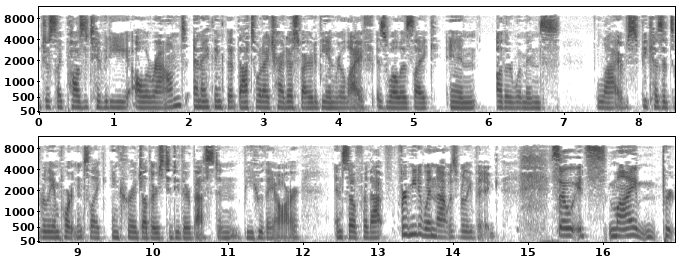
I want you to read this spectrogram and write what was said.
just like positivity all around. And I think that that's what I try to aspire to be in real life as well as like in other women's lives because it's really important to like encourage others to do their best and be who they are. And so for that, for me to win that was really big. So it's my per-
